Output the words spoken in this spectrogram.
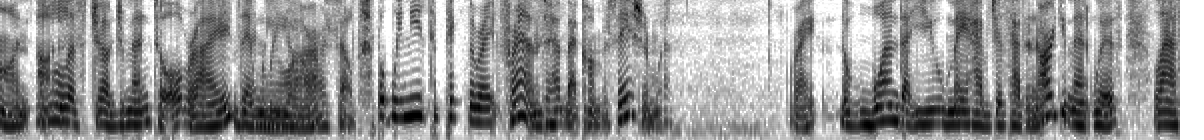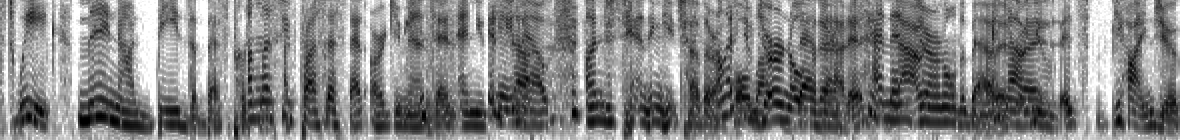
on us less judgmental, right? than we, are ourselves. But we need to pick the right friend to have that conversation with. Right. The one that you may have just had an argument with last week may not be the best person. Unless you've processed that argument and, and you came out understanding each other. Unless you've journaled better. about it. And then Now- journaled about and it. now right. you it's behind you.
